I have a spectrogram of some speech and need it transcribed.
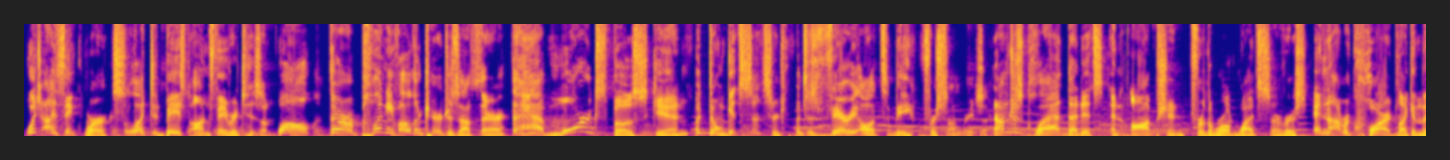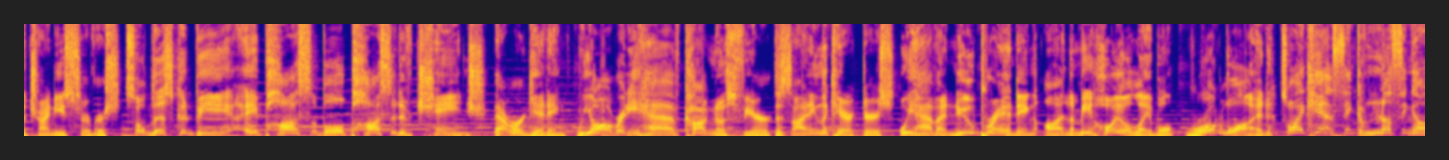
which I think were selected based on favoritism. While there are plenty of other characters out there that have more exposed skin, but don't get censored, which is very odd to me for some reason. And I'm just glad that it's an option for the worldwide servers and not required like in the Chinese servers. So this could be a possible positive change that we're getting. We already have Cognosphere designing the characters. We have a new branding on the MiHoYo label worldwide. So I can't think of nothing else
